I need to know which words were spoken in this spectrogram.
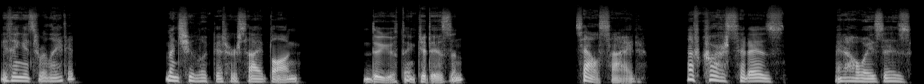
You think it's related? Menchu looked at her sidelong. Do you think it isn't? Sal sighed. Of course it is. It always is.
